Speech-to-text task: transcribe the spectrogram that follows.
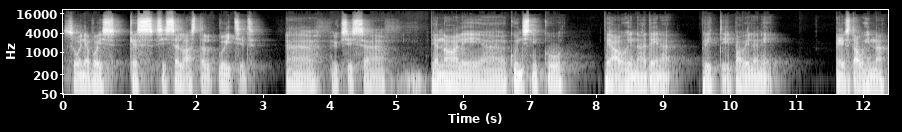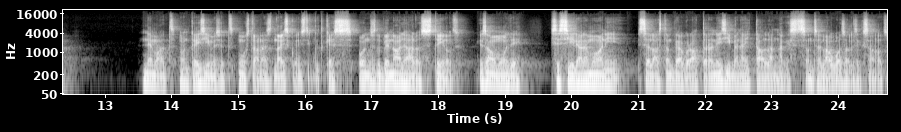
Sonja Poiss, kes siis sel aastal võitsid. Äh, üks siis äh, biennaali äh, kunstniku peaauhinna ja teine Briti paviljoni eest auhinna. Nemad on ka esimesed mustanahalised naiskunstnikud, kes on seda biennaali ajaloos teinud ja samamoodi Cecilia Alemani, selle aasta on peakuraator, on esimene itaallanna, kes on selle auosaliseks saanud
